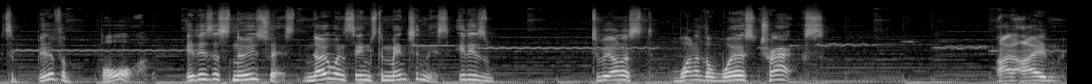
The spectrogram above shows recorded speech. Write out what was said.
it's a bit of a bore. It is a snooze fest. No one seems to mention this. It is, to be honest, one of the worst tracks. I, I,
